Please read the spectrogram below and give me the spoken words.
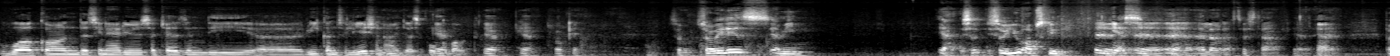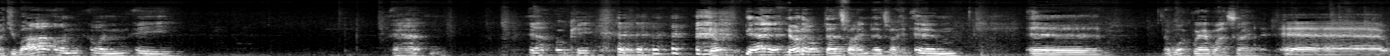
work on the scenarios such as in the uh, reconciliation I just spoke yeah, about. Yeah, yeah, okay. So, so it is. I mean, yeah. So, so you upskill uh, Yes, uh, uh, a lot of the staff. Yeah, Yeah. yeah. But you are on on a. Uh, yeah. Okay. Yeah. No. No. That's fine. That's fine. Um, uh, what, where was I? uh,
